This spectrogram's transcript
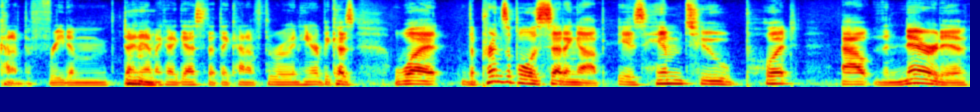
kind of the freedom mm-hmm. dynamic, I guess, that they kind of threw in here. Because what the principal is setting up is him to put out the narrative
